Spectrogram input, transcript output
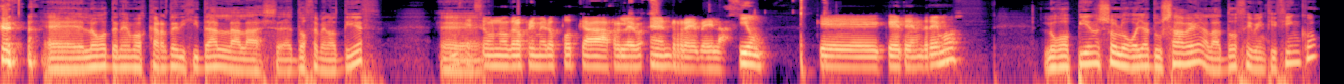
eh, luego tenemos Carrete Digital a las 12 menos 10. Eh, es uno de los primeros podcasts en revelación que, que, tendremos. Luego pienso, luego ya tú sabes, a las 12 y 25.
